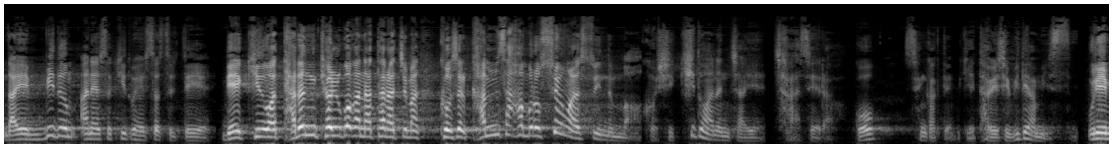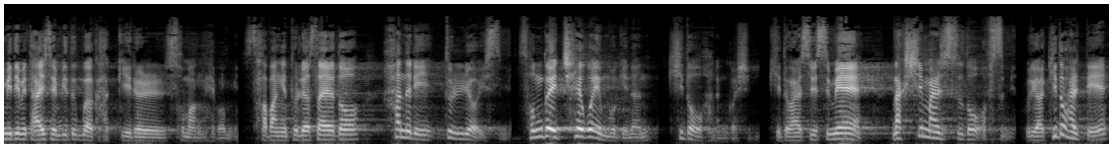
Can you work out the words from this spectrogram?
나의 믿음 안에서 기도했었을 때에 내 기도와 다른 결과가 나타났지만 그것을 감사함으로 수용할 수 있는 마음. 그것이 기도하는 자의 자세라고 생각됩니다. 다윗의 위대함이 있습니다. 우리의 믿음이 다윗의 믿음과 같기를 소망해 봅니다. 사방에 둘러싸여도 하늘이 뚫려 있습니다. 성도의 최고의 무기는 기도하는 것입니다. 기도할 수 있음에 낙심할 수도 없습니다. 우리가 기도할 때에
